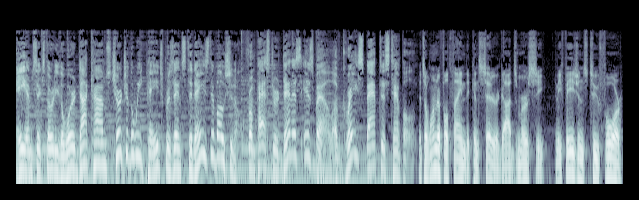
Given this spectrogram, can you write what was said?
AM630TheWord.com's Church of the Week page presents today's devotional from Pastor Dennis Isbell of Grace Baptist Temple. It's a wonderful thing to consider God's mercy. In Ephesians 2 4,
